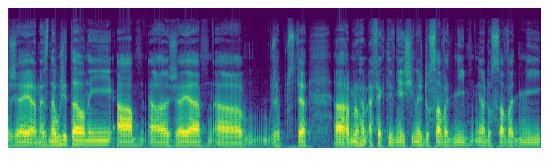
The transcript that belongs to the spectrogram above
že je nezneužitelný a že je že prostě mnohem efektivnější než dosavadní, dosavadní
